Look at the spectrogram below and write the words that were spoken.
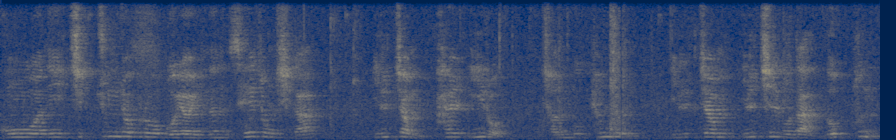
공무원이 집중적으로 모여 있는 세종시가 1.82로 전국 평균 1.17보다 높은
